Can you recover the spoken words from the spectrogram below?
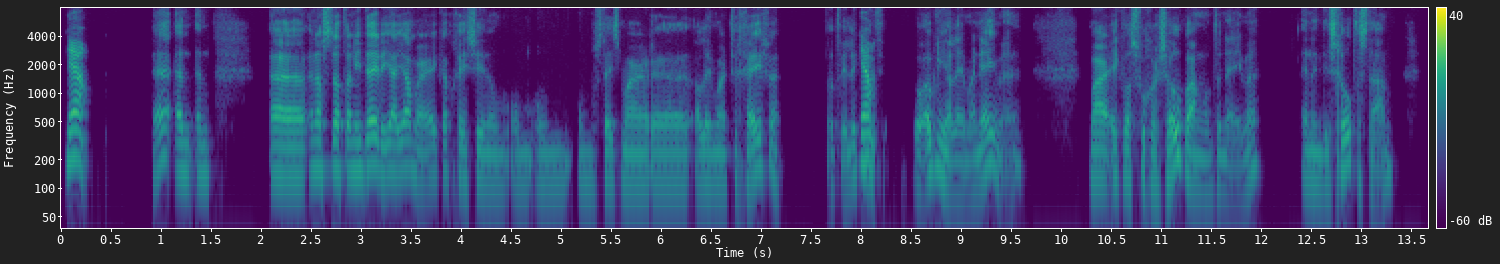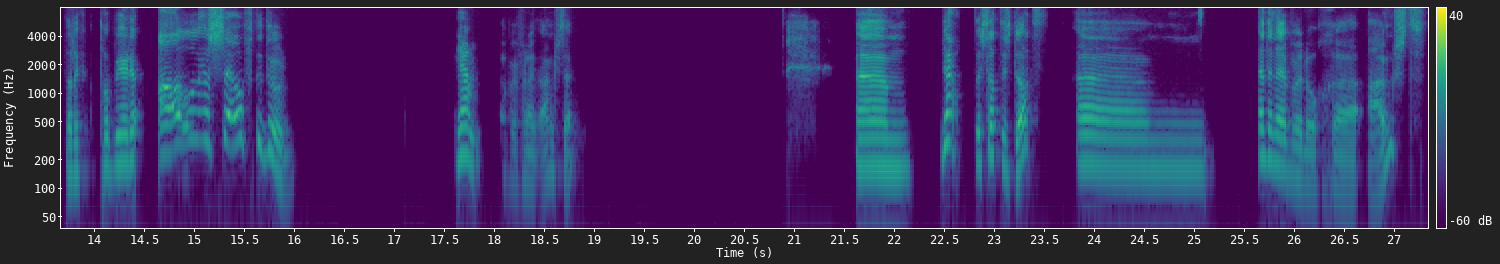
Ja. Hè? En, en, uh, en als ze dat dan niet deden, ja jammer, ik heb geen zin om, om, om, om steeds maar uh, alleen maar te geven. Dat wil ik Ja. niet. Ik wil ook niet alleen maar nemen. Maar ik was vroeger zo bang om te nemen en in de schuld te staan, dat ik probeerde alles zelf te doen. Ja. Ook weer vanuit angst, hè? Um, ja, dus dat is dat. Um, en dan hebben we nog uh, angst.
